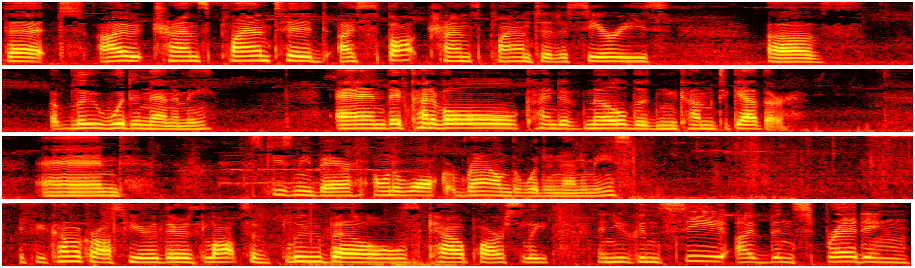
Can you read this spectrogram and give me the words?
that I transplanted, I spot transplanted a series of a blue wood anemone and they've kind of all kind of melded and come together. And, excuse me, bear, I want to walk around the wood anemones. If you come across here, there's lots of bluebells, cow parsley, and you can see I've been spreading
